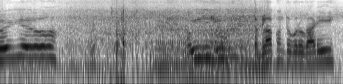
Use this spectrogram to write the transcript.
ಅಯ್ಯೋ. ಅಯ್ಯೋ ತಗ್ಲಾಕಂತ ಗುರು ಗಾಡಿ.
